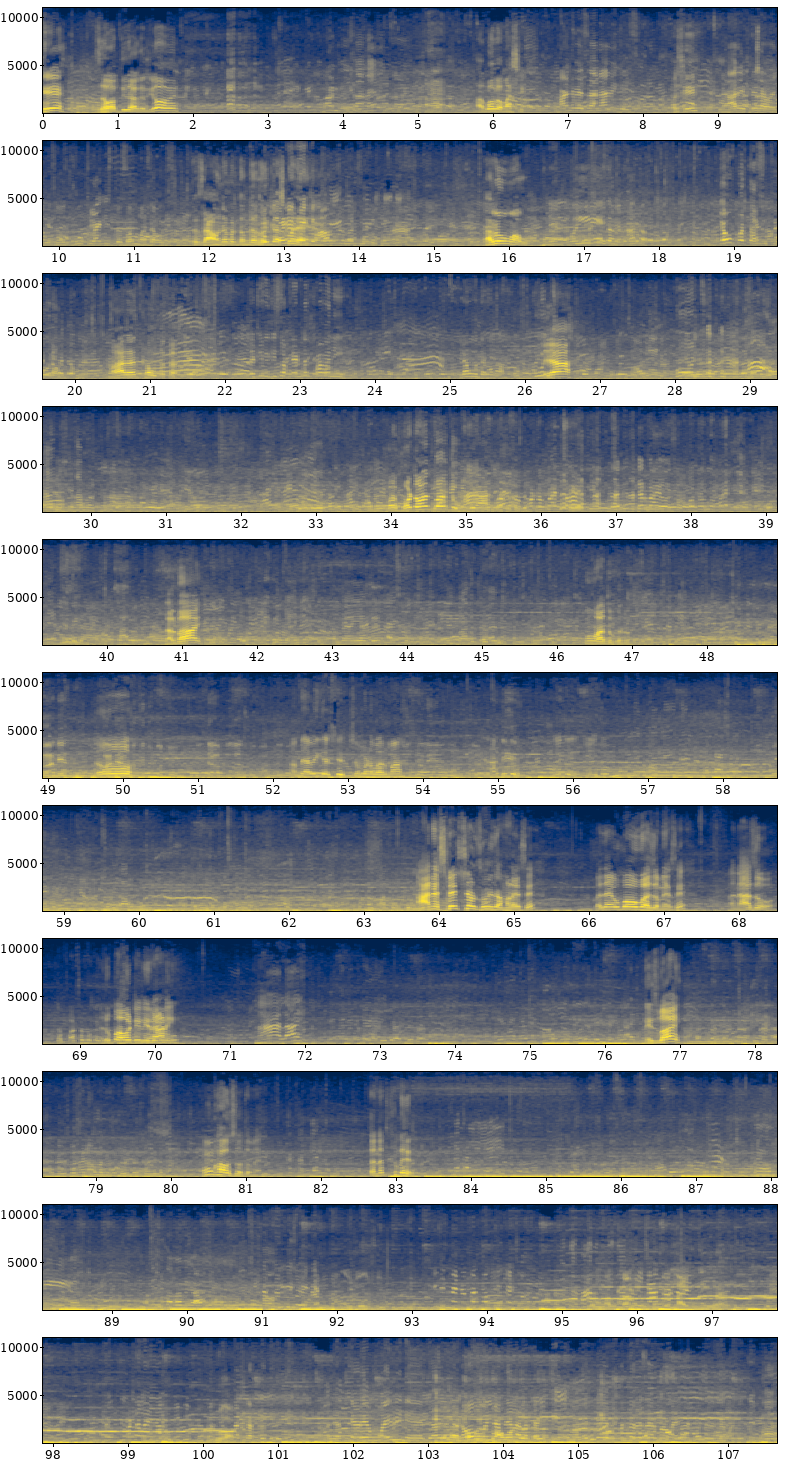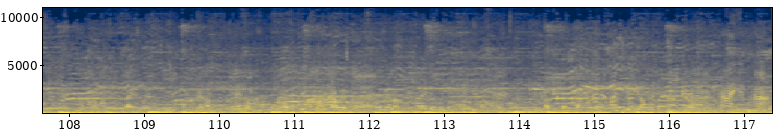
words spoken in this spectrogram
કે જવાબ દીધા કરજો હવે. હા બોલો માસી. પછી? મારે જ ખાવું પતાસી એટલી બધી ચોકલેટ નથી ખાવાની. તમને પણ ફોટો જ પડતું. લાલભાઈ. હું વાતું કરું? અમે આવી ગયા છીએ જમણવારમાં. આને સ્પેશિયલ સુવિધા મળે છે. બધા ઊભા ઊભા જમે છે. અને આ જો રૂપાવટીની રાણી. હા લાઈ નિશભાઈ શું ખાવ છો તમે? તને ખબર? મહિના પહેલા લગાવી પંદર હજારમાં આવી પંદર હજાર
